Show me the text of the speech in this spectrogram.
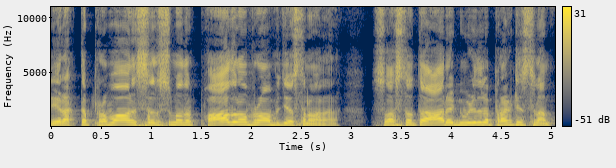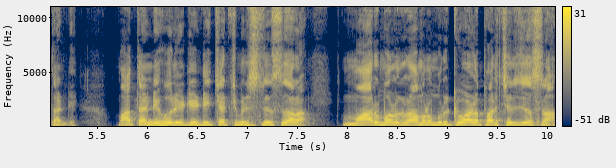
నీ రక్త ప్రభావాన్ని శిరస్సు మీద పాదం ప్రభావం చేస్తున్నాం నాయన? స్వస్థత ఆరోగ్య విడుదల ప్రకటిస్తున్నాం తండ్రి. మా తండ్రి హోలీ ట్వంటీ చర్చ్ మినిస్ట్రీస్ ద్వారా మారుమూల గ్రామంలో మురికి వాళ్ళ పరిచయం చేసిన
